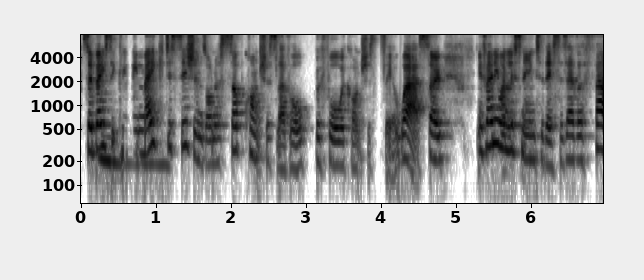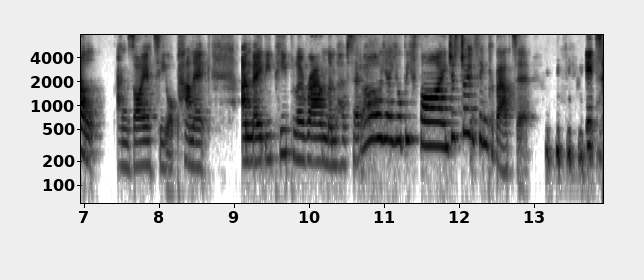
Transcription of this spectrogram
so basically mm-hmm. we make decisions on a subconscious level before we're consciously aware so if anyone listening to this has ever felt anxiety or panic and maybe people around them have said oh yeah you'll be fine just don't think about it. It's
